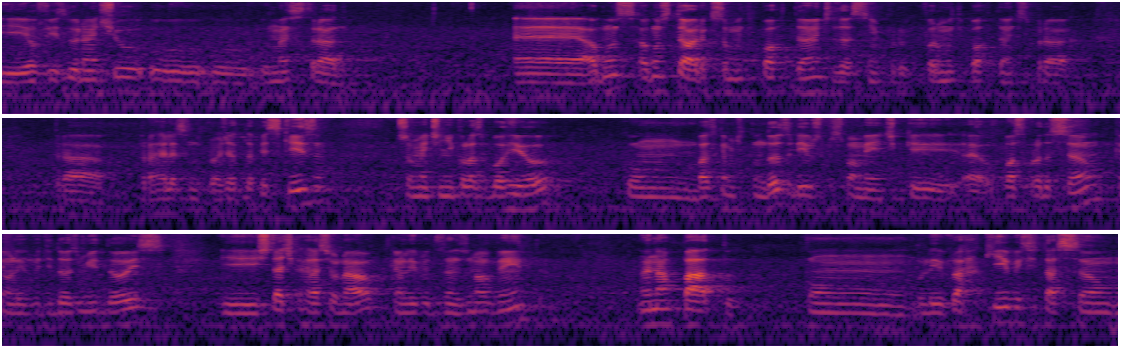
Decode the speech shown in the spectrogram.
e eu fiz durante o, o, o, mestrado. É, alguns, alguns teóricos são muito importantes, assim, foram muito importantes para a realização do projeto da pesquisa, principalmente Nicolas Bourriot, com, basicamente com dois livros principalmente, que é o Pós-Produção, que é um livro de 2002, e Estética Relacional, que é um livro dos anos 90, Ana Pato, com o livro Arquivo e Citação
